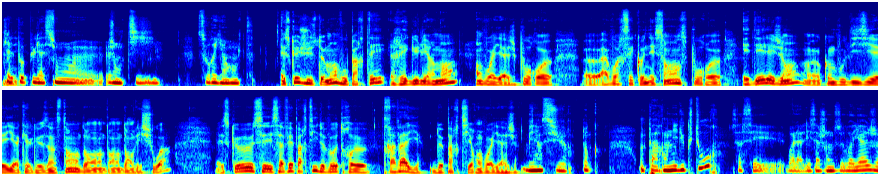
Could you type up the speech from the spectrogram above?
Quelle Oui. population euh, gentille, souriante. Est-ce que justement vous partez régulièrement en voyage pour euh, euh, avoir ces connaissances, pour euh, aider les gens, comme vous disiez il y a quelques instants, dans, dans, dans les choix? Est-ce que c'est ça fait partie de votre travail de partir en voyage? Bien sûr. Donc, on part en éduc-tour. Ça, c'est voilà, les agences de voyage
